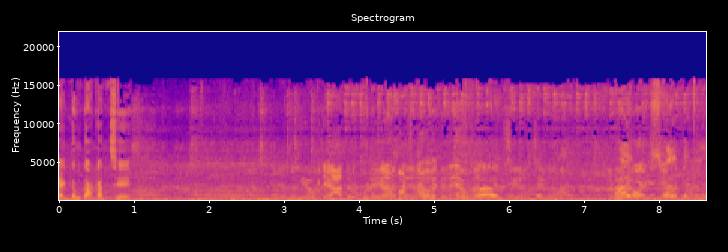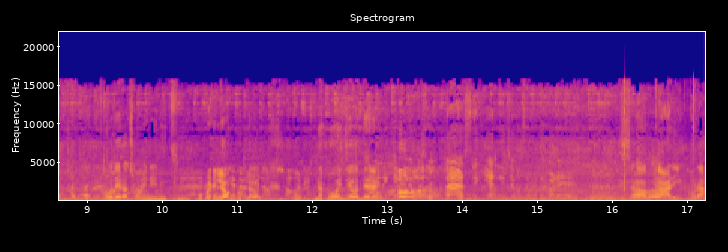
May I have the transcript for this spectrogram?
একদম তাকাচ্ছে আদর করে ওদেরও ছবি নিয়ে নিচ্ছি। ওই লোকগুলো। না, ওই যে ওদেরও। সব গাড়ি ঘোড়া।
